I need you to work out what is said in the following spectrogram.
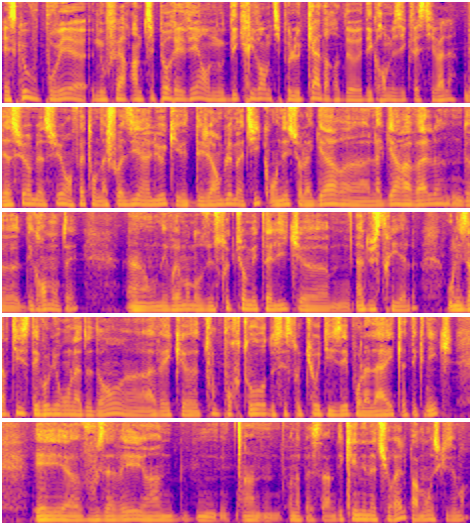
Est-ce que vous pouvez euh, nous faire un petit peu rêver en nous décrivant un petit peu le cadre de- des grands musiques festivals? Bien sûr, bien sûr. En fait, on a choisi un lieu qui est déjà emblématique. On est sur la gare, euh, la gare aval de, des Grands Montets. Euh, on est vraiment dans une structure métallique industrielle où les artistes évolueront là-dedans avec tout le pourtour de ces structures utilisées pour la light, la technique. Et vous avez un, un, appelle ça un décliné naturel, pardon, excusez-moi.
